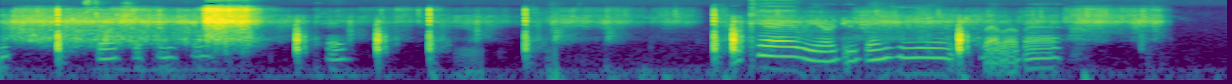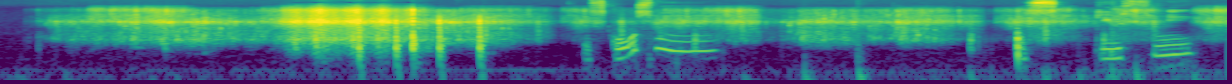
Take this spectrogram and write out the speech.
Oops, There's something Okay. Okay, we already been here. Blah blah blah. Excuse me. Excuse me.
